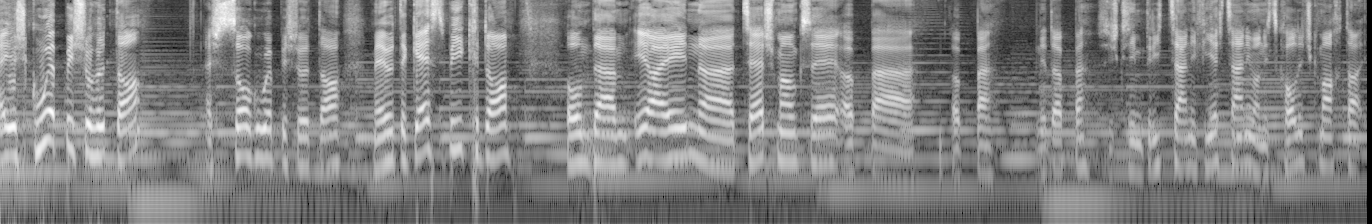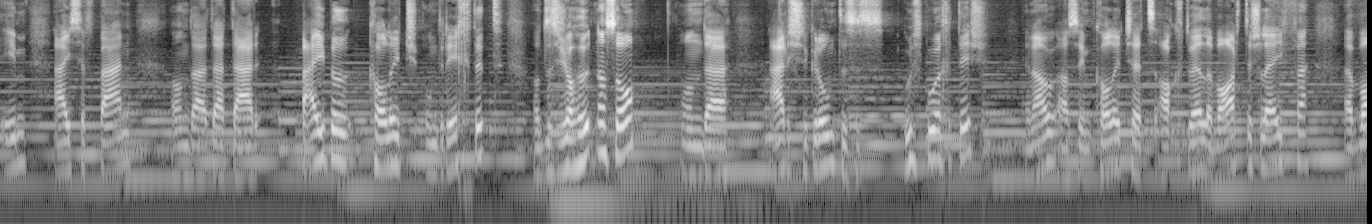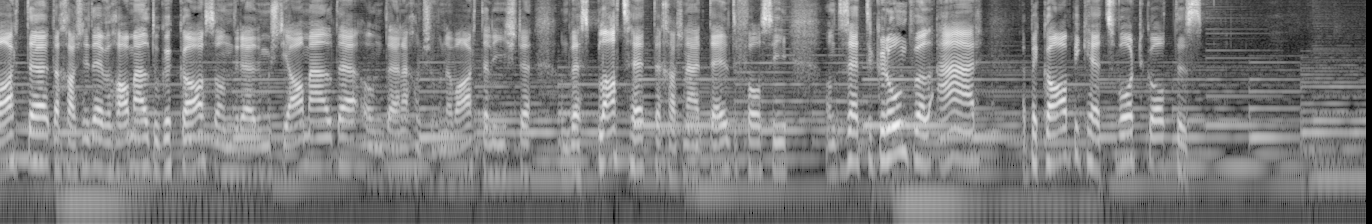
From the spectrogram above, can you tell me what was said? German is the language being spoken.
Hey, es ist gut, bist du heute da. Es ist so gut, bist du heute da. Wir haben heute einen Guest-Speaker da. Und ähm, ich habe ihn äh, das erste Mal gesehen, etwa, nicht etwa, es war im 13, 14, als ich das College gemacht habe, im ISF Bern. Und äh, da hat er Bible College unterrichtet. Und das ist auch heute noch so. Und äh, er ist der Grund, dass es ausgebucht ist. Genau, also im College hat es aktuelle Warteschleifen. Ein Warten, da kannst du nicht einfach anmelden und gehen, sondern äh, du musst dich anmelden und äh, dann kommst du auf eine Warteliste. Und wenn es Platz hat, dann kannst du ein Teil davon sein. Und das hat den Grund, weil er eine Begabung hat, das Wort Gottes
